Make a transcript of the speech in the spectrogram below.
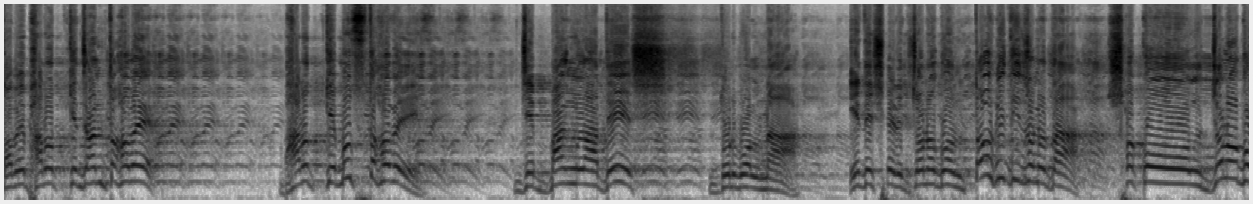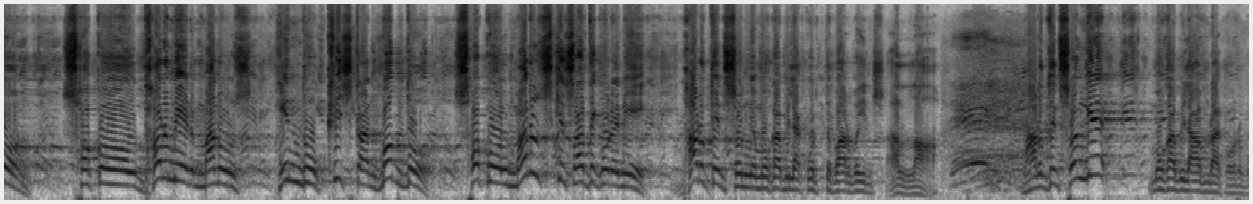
তবে ভারতকে জানতে হবে, ভারতকে বুঝতে হবে যে বাংলাদেশ দুর্বল না। এদেশের জনগণ, তৌহিদি জনতা, সকল জনগণ, সকল ধর্মের মানুষ, হিন্দু, খ্রিস্টান, বৌদ্ধ, সকল মানুষকে সাথে করে নিয়ে ভারতের সঙ্গে মোকাবিলা করতে পারব ইনশাআল্লাহ। ভারতের সঙ্গে মোকাবিলা আমরা করব।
